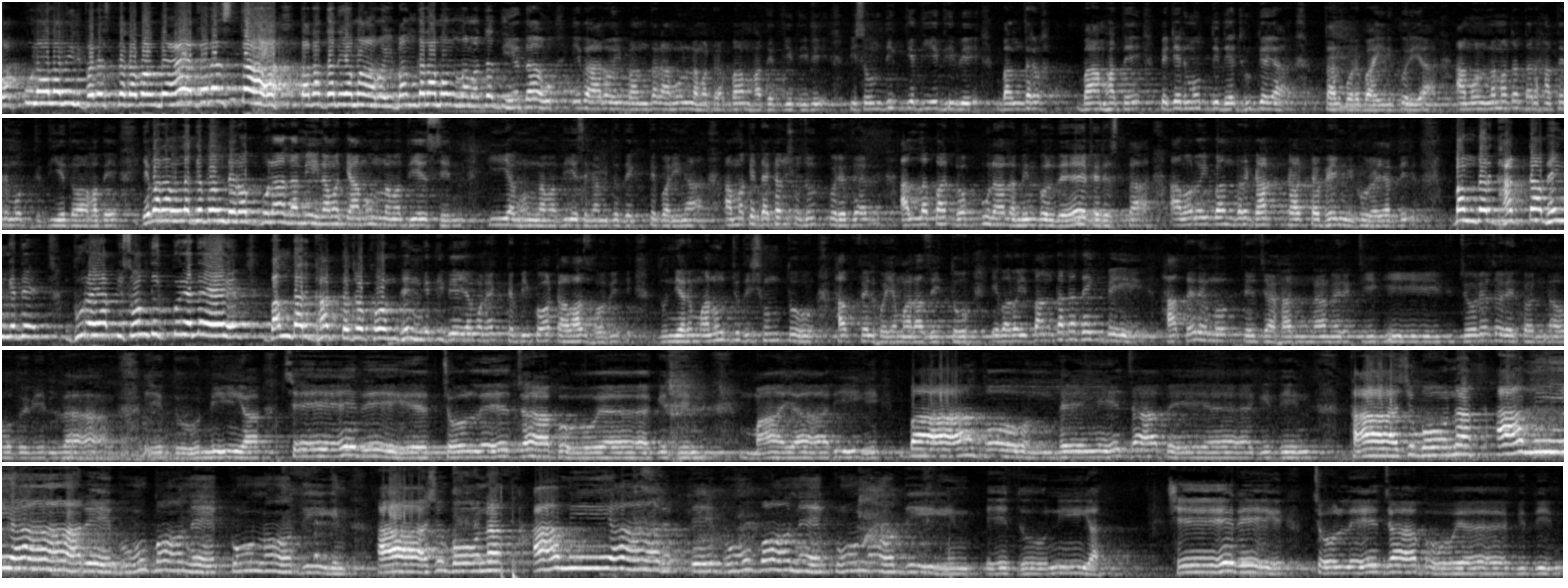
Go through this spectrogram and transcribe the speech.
রব্বুল আলামিন ফেরেশতাকে বলবে এ ফেরেশতা তাড়াতাড়ি আমার ওই বান্দার আমল নামাটা দিয়ে দাও। এবার ওই বান্দার আমল নামাটা বাম হাতে দিয়ে দিবে, পিছন দিক দিয়ে দিয়ে দিবে। বান্দার বাম হাতে পেটের মধ্যে দিয়ে তারপরে বাহির করিয়া আমল নামাটা তার হাতের মধ্যে দিয়ে দেওয়া হবে। এবার আল্লাহকে বলবে, রব্বুল আলামিন আমাকে আমল নামা দিয়েছেন। কি আমল নামা দিয়েছেন আমি তো দেখতে পারি না। আমাকে দেখার সুযোগ করে দেন। আল্লাহ পাক রব্বুল আলামিন বলবে, এ ফেরেস্তা আমার ওই বান্দার ঘাট ঘাটটা ভেঙে ঘুরাইয়া দে। বান্দার ঘাটটা ভেঙে দে, ঘুরাইয়া পিছন দিক করে দে। বান্দার ঘাটটা যখন ভেঙে দিবে, এমন একটা বিকট আওয়াজ হবে। দুনিয়ার মানুষ যদি শুনতো হাফ ফেল হয়ে মারা যেত। এবার ওই বান্দাটা দেখবে, হাতের মধ্যে জাহান নামের টিকিট। জোরে জোরে কন্যা উদবিল্লা এ দুনিয়া ছেড়ে চলে যাব একদিন। মায়ারি বাঁধন ভেঙে যাবে একদিন। থাকব না আমি আরে ভুবনে কোনো দিন আসব না আমি আর এ ভুবনে কোনো দিন এ দুনিয়া ছেড়ে চলে যাব একদিন।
